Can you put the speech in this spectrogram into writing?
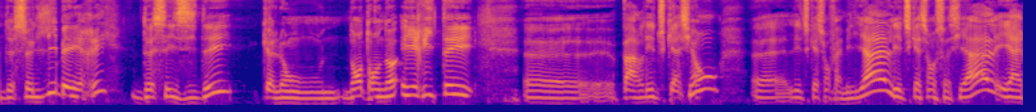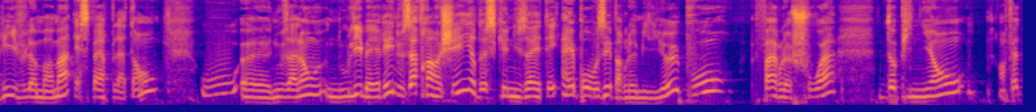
de se libérer de ces idées que l'on, dont on a hérité euh, par l'éducation, euh, l'éducation familiale, l'éducation sociale, et arrive le moment, espère Platon, où euh, nous allons nous libérer, nous affranchir de ce qui nous a été imposé par le milieu pour faire le choix d'opinions, en fait,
